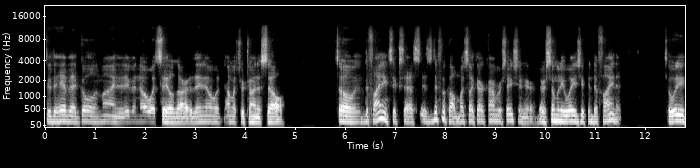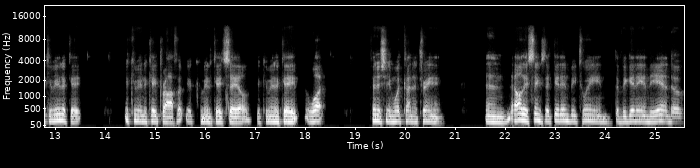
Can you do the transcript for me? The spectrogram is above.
Do they have that goal in mind? Do they even know what sales are? Do they know what, how much we're trying to sell? So defining success is difficult, much like our conversation here. There are so many ways you can define it. So what do you communicate? You communicate profit, you communicate sales, you communicate what, finishing what kind of training. And all these things that get in between the beginning and the end of,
